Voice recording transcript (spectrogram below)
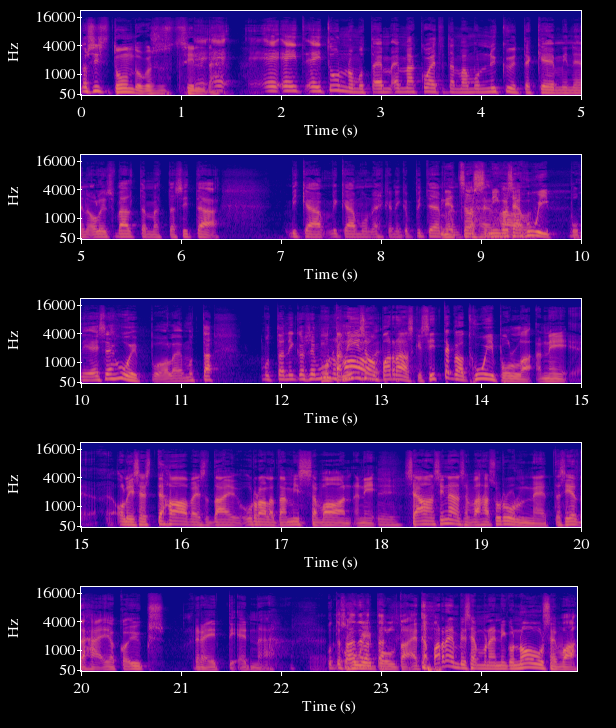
No siis Tuntuuko susta siltä? ei, ei, ei, ei tunnu, mutta en, en mä koe, että tämä mun nykytekeminen olisi välttämättä sitä, mikä, mikä mun ehkä niinku pitemmän Niin, se tähden niinku se huippu. Niin ei se huippu ole, mutta, mutta niinku se mun Mutta haave... niin se on paraskin. Sitten kun oot huipulla, niin oli se sitten haaveissa tai uralla tai missä vaan, niin, Niin. sehän on sinänsä vähän surullinen, että sieltähän ei ole yksi reitti enää Mutta ajatellaan, että- huipulta. Että, parempi semmoinen niin nouseva,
